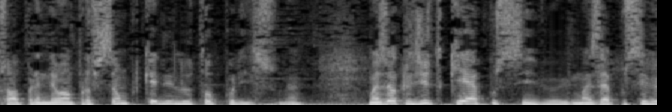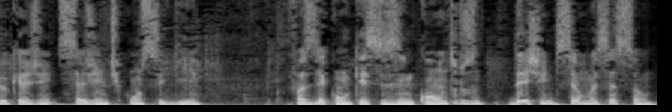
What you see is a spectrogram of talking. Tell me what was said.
só aprendeu uma profissão porque ele lutou por isso, né? Mas eu acredito que é possível. Mas é possível que a gente, se a gente conseguir fazer com que esses encontros deixem de ser uma exceção,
